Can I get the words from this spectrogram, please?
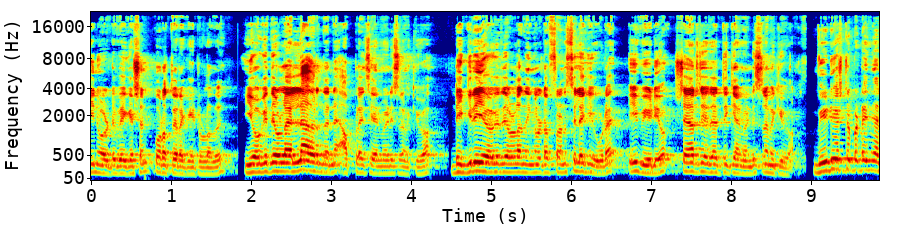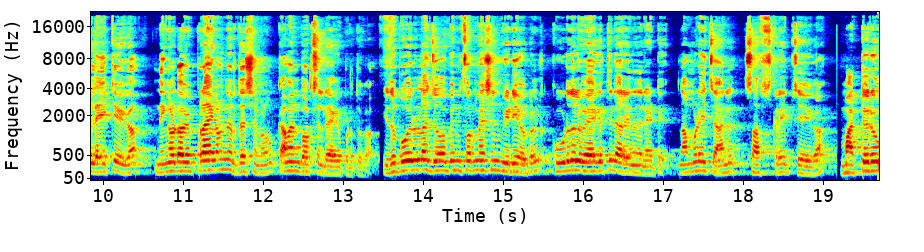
ഈ നോട്ടിഫിക്കേഷൻ പുറത്തിറക്കിയിട്ടുള്ളത്. യോഗ്യതയുള്ള എല്ലാവരും തന്നെ അപ്ലൈ ചെയ്യാൻ വേണ്ടി ശ്രമിക്കുക. ഡിഗ്രി യോഗ്യതയുള്ള നിങ്ങളുടെ ഫ്രണ്ട്സിലേക്ക് കൂടെ ഈ വീഡിയോ ഷെയർ ചെയ്തെത്തിക്കാൻ വേണ്ടി ശ്രമിക്കുക. വീഡിയോ ഇഷ്ടപ്പെട്ടു കഴിഞ്ഞാൽ ലൈക്ക് ചെയ്യുക നിങ്ങളുടെ അഭിപ്രായങ്ങളും നിർദ്ദേശങ്ങളും കമന്റ് ബോക്സിൽ രേഖപ്പെടുത്തുക. ഇതുപോലുള്ള ജോബ് ഇൻഫർമേഷൻ വീഡിയോകൾ കൂടുതൽ വേഗത്തിൽ അറിയുന്നതിനായിട്ട് നമ്മുടെ ഈ ചാനൽ സബ്സ്ക്രൈബ് ചെയ്യുക. മറ്റൊരു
